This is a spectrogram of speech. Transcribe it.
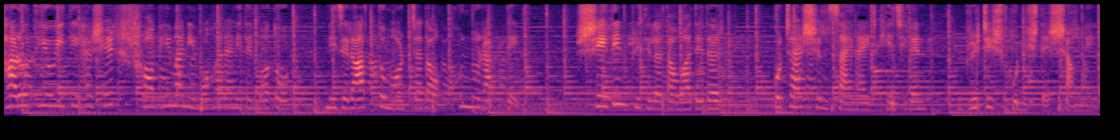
ভারতীয় ইতিহাসের স্বাভিমানী মহারানীদের মতো নিজের আত্মমর্যাদা অক্ষুণ্ণ রাখতে সেদিন প্রীতিলতা ওয়াদেদার পটাশিয়াম সাইনাইড খেয়েছিলেন ব্রিটিশ পুলিশদের সামনে। মন।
